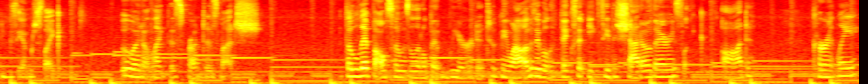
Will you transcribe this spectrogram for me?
You can see I'm just like, ooh, I don't like this front as much. The lip also was a little bit weird. It took me a while. I was able to fix it. You can see the shadow there is like odd currently.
